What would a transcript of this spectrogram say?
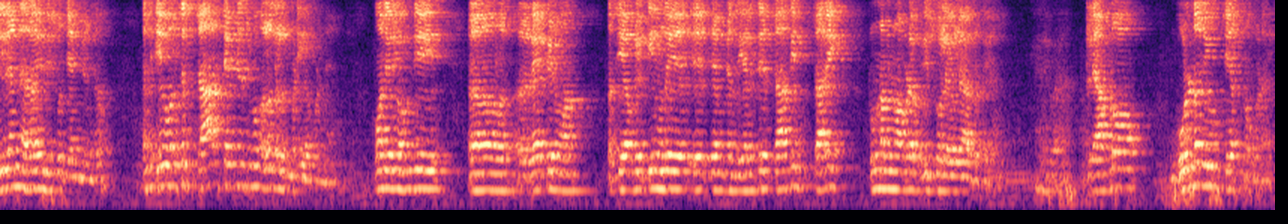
લીરેનને હરાવી વિશ્વ ચેમ્પિયન થયો અને એ વર્ષે ચાર ચેમ્પિયનશિપ અલગ અલગ મળી આપણને. કોનેરી અમદી રેપિડમાં. પછી આપણી ટીમ રહી એ ચેમ્પિયન થઈ તે ચારથી ચારેક ટુર્નામેન્ટમાં આપણે વિશ્વ લેવલે આગળ થયા એટલે આપણો ગોલ્ડન યુગ ચેસનો ગણાય.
